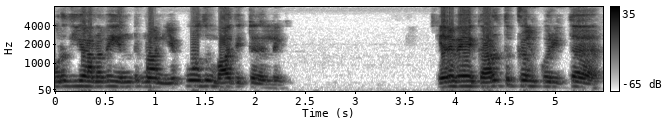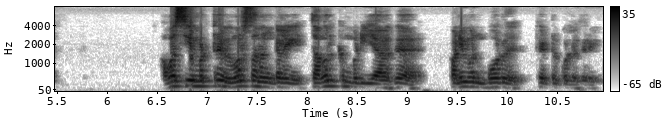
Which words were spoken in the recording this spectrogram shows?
உறுதியானவை என்று நான் எப்போதும் வாதிட்டதில்லை. எனவே கருத்துக்கள் குறித்த அவசியமற்ற விமர்சனங்களை தவிர்க்கும்படியாக பணிவன்போடு கேட்டுக்கொள்கிறேன்.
